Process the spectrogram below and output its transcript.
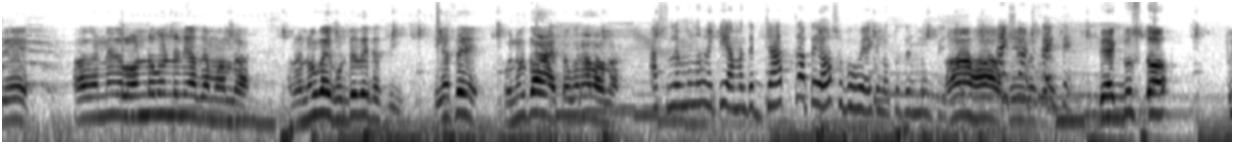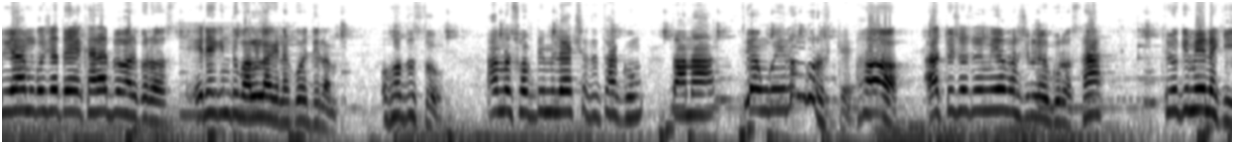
যাই। ওখানে লন্ড মন্ড নিয়ে যাব আমরা। আমরা নৌকায় ঘুরতে যাইতেছি। ঠিক আছে? ওই নৌকায় তো করে না। আসলে মনে হয় কি আমাদের যাত্রাটাই অশুভ হয়ে গেল তোদের মুখ হ্যাঁ দেখ দোস্ত তুই আমগোর সাথে খারাপ ব্যবহার করস। এটা কিন্তু ভালো লাগে না কই দিলাম। ও দোস্ত আমরা সবটি মিলে একসাথে থাকুম। তা না তুই আমাকে এরকম করস কে? হ্যাঁ। আর তুই সবসময় মেয়ে মানুষের লয়ে ঘুরস হ্যাঁ? তুইও কি মেয়ে নাকি?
